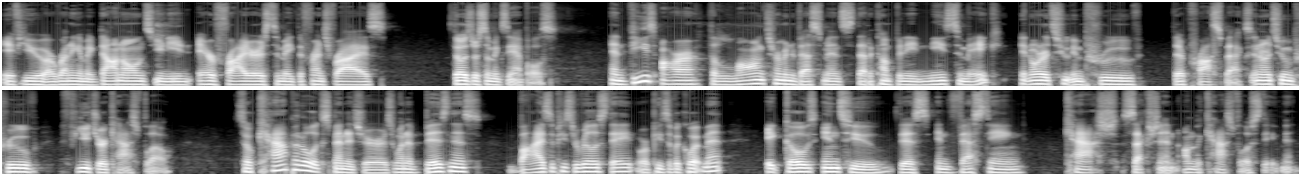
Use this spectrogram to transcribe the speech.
If you are running a McDonald's, you need air fryers to make the french fries. Those are some examples. And these are the long term investments that a company needs to make in order to improve their prospects, in order to improve future cash flow. So, capital expenditures, when a business buys a piece of real estate or a piece of equipment, it goes into this investing cash section on the cash flow statement.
